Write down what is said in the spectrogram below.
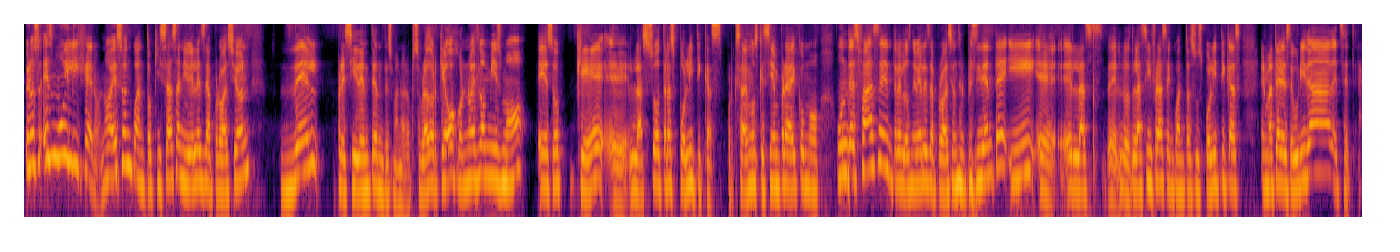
pero es muy ligero, ¿no? Eso en cuanto quizás a niveles de aprobación del presidente Andrés Manuel López Obrador, que ojo, no es lo mismo eso que eh, las otras políticas, porque sabemos que siempre hay como un desfase entre los niveles de aprobación del presidente y eh, las, eh, las cifras en cuanto a sus políticas en materia de seguridad, etcétera.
